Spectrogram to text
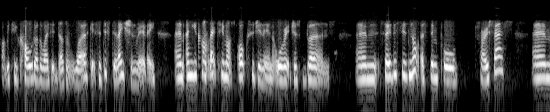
Can't be too cold, otherwise it doesn't work. It's a distillation really, um, and you can't let too much oxygen in, or it just burns. Um, so this is not a simple process, um,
